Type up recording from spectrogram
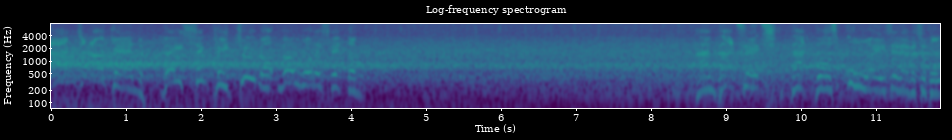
And again, they simply do not know what has hit them. And that's it. That was always inevitable.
